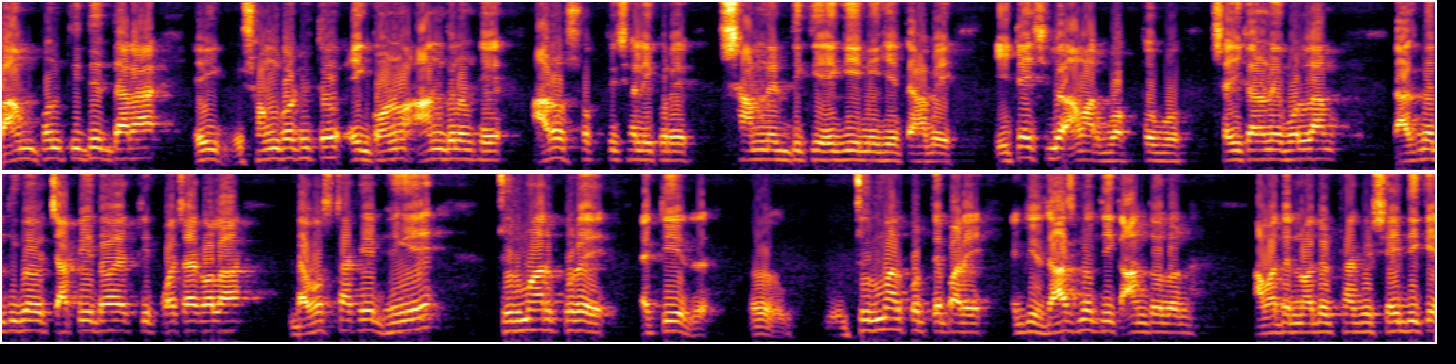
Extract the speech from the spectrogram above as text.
বামপন্থীদের দ্বারা এই সংগঠিত এই গণ আন্দোলনকে আরও শক্তিশালী করে সামনের দিকে এগিয়ে নিয়ে যেতে হবে। এটাই ছিল আমার বক্তব্য। সেই কারণে বললাম রাজনৈতিকভাবে চাপিয়ে দেওয়া একটি পচা গলা ব্যবস্থাকে ভেঙে চুরমার করে একটি চুরমার করতে পারে একটি রাজনৈতিক আন্দোলন। আমাদের নজর থাকবে সেই দিকে।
